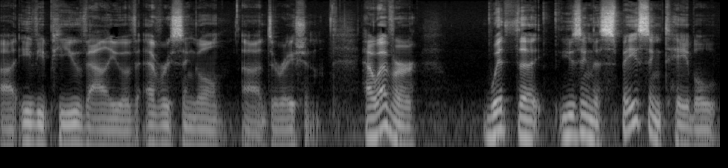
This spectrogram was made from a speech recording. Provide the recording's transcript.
uh, EVPU value of every single uh, duration. However, with the using the spacing table,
